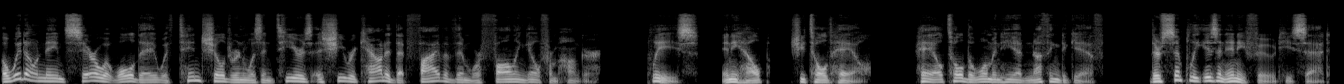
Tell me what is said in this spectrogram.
A widow named Sarawat Wolde with ten children was in tears as she recounted that five of them were falling ill from hunger. Please, any help? she told Hale. Hale told the woman he had nothing to give. There simply isn't any food, he said.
